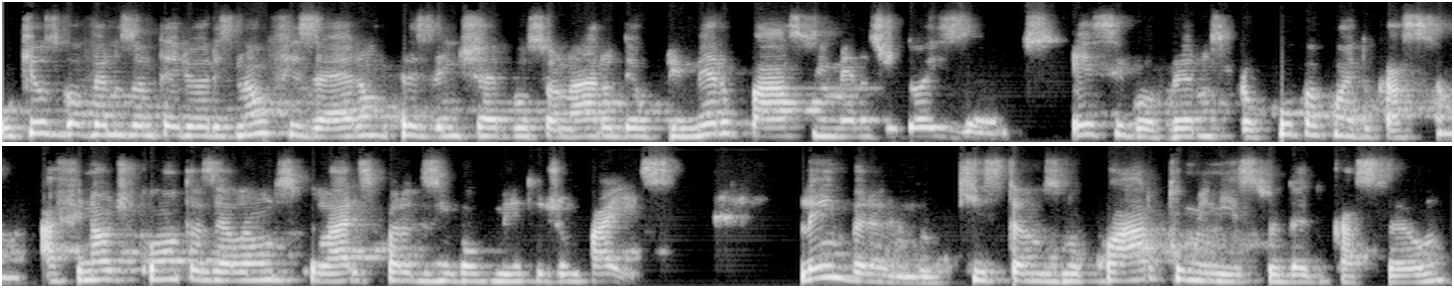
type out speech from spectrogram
O que os governos anteriores não fizeram, o presidente Jair Bolsonaro deu o primeiro passo em menos de dois anos. Esse governo se preocupa com a educação. Afinal de contas, ela é um dos pilares para o desenvolvimento de um país. Lembrando que estamos no quarto ministro da Educação,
